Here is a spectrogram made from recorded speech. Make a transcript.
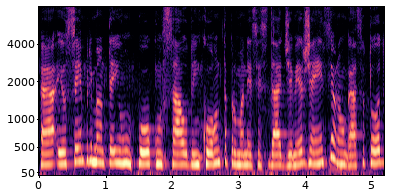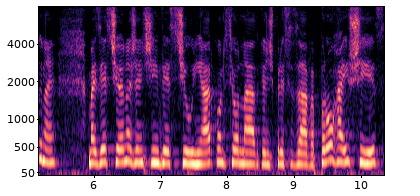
Ah, eu sempre mantenho um pouco um saldo em conta para uma necessidade de emergência, eu não gasto todo, né? Mas este ano a gente investiu em ar-condicionado que a gente precisava pro raio-x,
